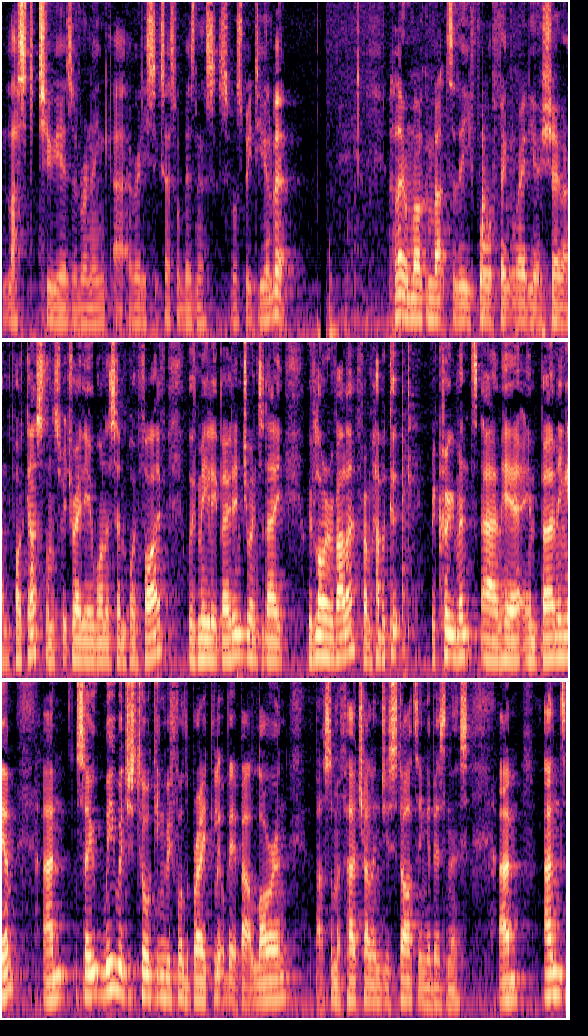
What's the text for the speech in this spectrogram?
last two years of running uh, a really successful business. So we'll speak to you in a bit. Hello and welcome back to the Forward Think Radio show and podcast on Switch Radio 107.5 with me, Luke Bowden, joined today with Lauren Valla from Habakkuk Recruitment um, here in Birmingham. Um, so we were just talking before the break a little bit about Lauren, about some of her challenges starting a business. Um, and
